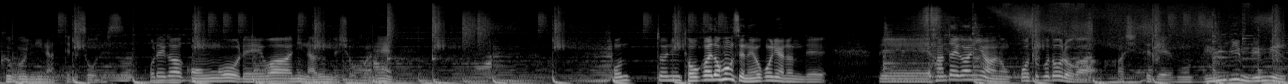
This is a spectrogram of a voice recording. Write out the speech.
区分になってるそうです。これが今後令和になるんでしょうかね。本当に東海道本線の横にあるんでで反対側にはあの高速道路が走っててもうビンビンビンビン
